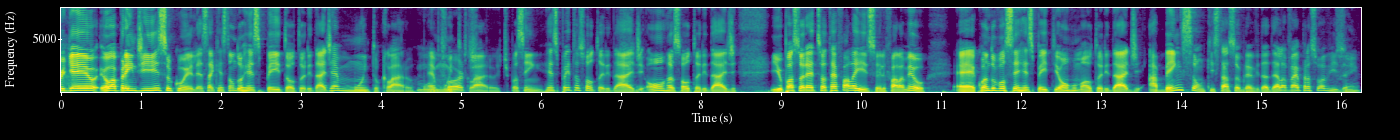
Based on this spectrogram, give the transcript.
Porque eu, eu aprendi isso com ele. Essa questão do respeito à autoridade é muito claro. é Muito muito forte. claro. Tipo assim, respeita a sua autoridade, honra a sua autoridade. E o pastor Edson até fala isso. Ele fala, meu, é, quando você respeita e honra uma autoridade, a bênção que está sobre a vida dela vai pra sua vida. Sim.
